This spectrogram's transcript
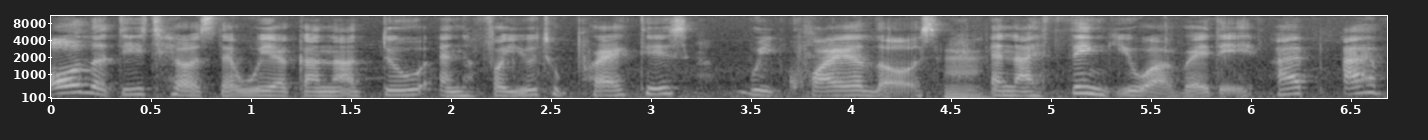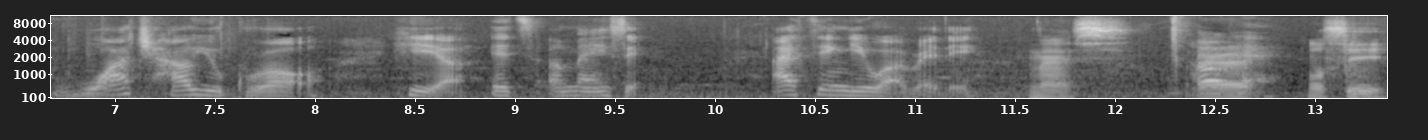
all the details that we are gonna do and for you to practice require those. And I think you are ready. I I've watched how you grow here. It's amazing. I think you are ready. Nice. All right, Okay. we'll see.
